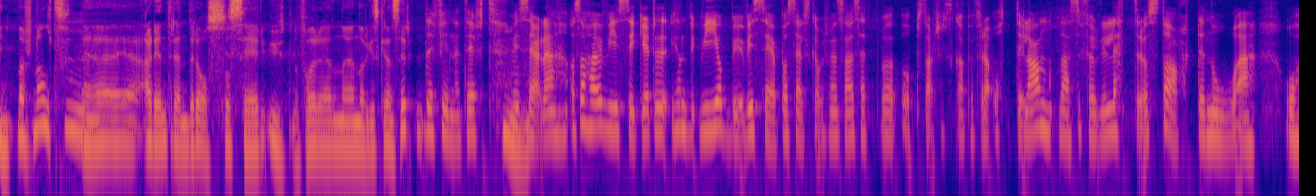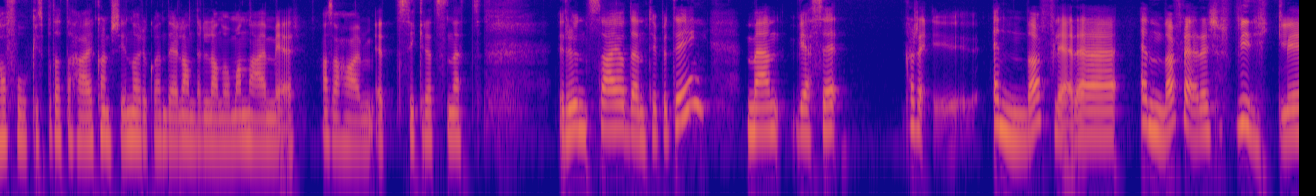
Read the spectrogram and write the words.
internasjonalt. Mm. Eh, er det en trend dere også ser utenfor en, eh, Norges grenser? Definitivt. Mm. Vi ser det. Og så har jo vi sikkert, vi jobber vi ser på selskaper som jeg har sett på oppstartsselskaper fra 80 land. Det er selvfølgelig lettere å starte noe og ha fokus på dette her kanskje i Norge og en del andre land hvor man er mer, altså har et sikkerhetsnett rundt seg og den type ting. Men vi ser kanskje enda flere enda flere virkelig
